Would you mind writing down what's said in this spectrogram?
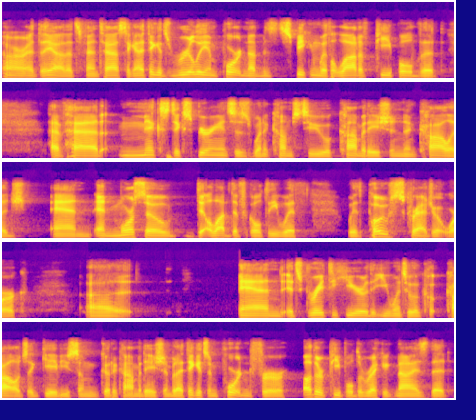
All right, yeah, that's fantastic. And I think it's really important. I've been speaking with a lot of people that have had mixed experiences when it comes to accommodation in college, and and more so a lot of difficulty with with postgraduate work. Uh, and it's great to hear that you went to a college that gave you some good accommodation. But I think it's important for other people to recognize that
